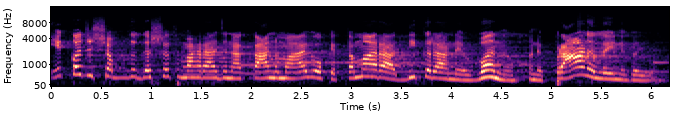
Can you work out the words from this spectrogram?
એક જ શબ્દ દશરથ મહારાજના કાનમાં આવ્યો કે તમારા દીકરાને વન અને પ્રાણ લઈને ગયો.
